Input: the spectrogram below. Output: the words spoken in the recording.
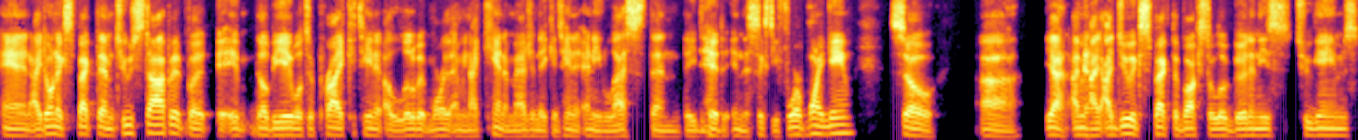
And I don't expect them to stop it, but it, they'll be able to probably contain it a little bit more. I mean, I can't imagine they contain it any less than they did in the 64 point game. So, uh, yeah, I mean, I, I do expect the Bucks to look good in these two games.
